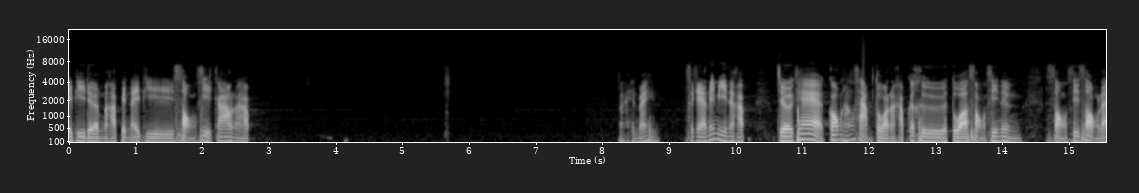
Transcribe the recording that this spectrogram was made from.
IP เดิมนะครับ เป็น IP 249 นะครับเห็นไหม สแกนไม่มีนะครับ เจอแค่กล้องทั้ง 3 ตัวนะครับ ก็คือตัว 241 242 และ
